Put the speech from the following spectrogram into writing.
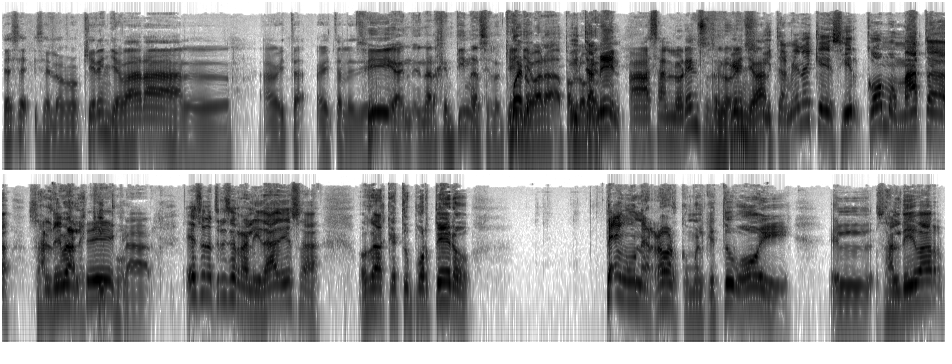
Ya se, se lo quieren llevar al. Ahorita, ahorita les digo. Sí, en, en Argentina se lo quieren Bueno, llevar a, a Pablo y también, A San Lorenzo se San lo quieren Lorenzo. llevar. y también hay que decir cómo mata Saldívar al Sí, equipo. claro. Es una triste realidad esa. O sea, que tu portero tenga un error como el que tuvo hoy el Saldívar.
